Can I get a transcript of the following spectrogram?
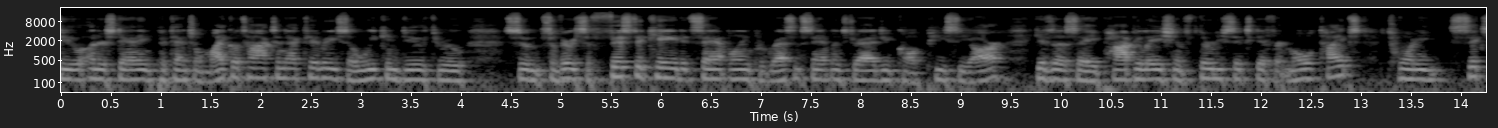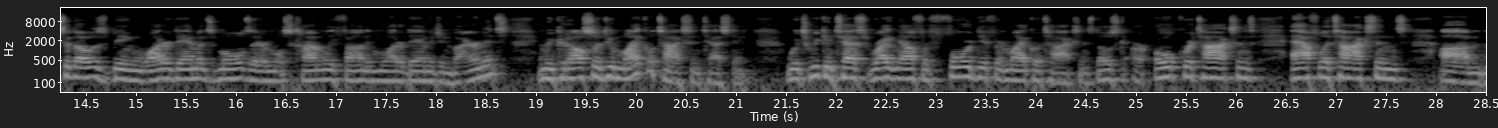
to understanding potential mycotoxin activity. So we can do through some, some very sophisticated sampling, progressive sampling strategy called PCR. Gives us a population of 36 different mold types, 26 of those being water damaged molds that are most commonly found in water damaged environments. And we could also do mycotoxin testing, which we can test right now for four different mycotoxins. Those are ochratoxins, aflatoxins, um,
